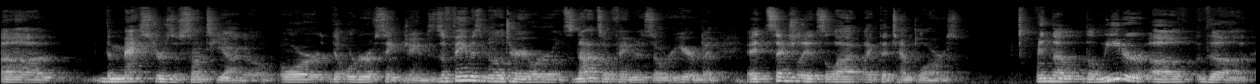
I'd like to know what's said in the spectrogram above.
uh, the Masters of Santiago or the Order of St. James. It's a famous military order. It's not so famous over here, but essentially it's a lot like the Templars. And the, the leader of the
